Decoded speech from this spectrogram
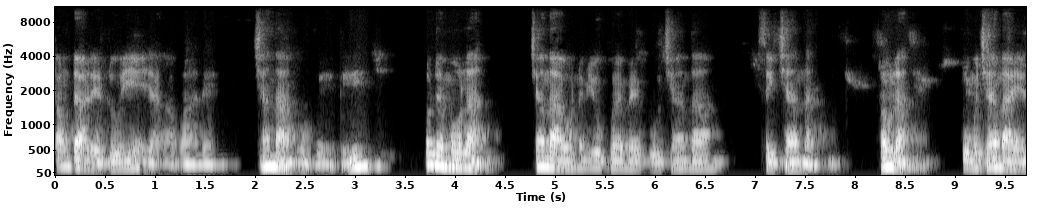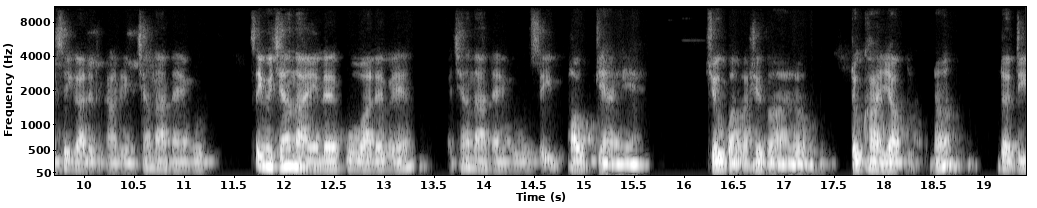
တောင့်တတဲ့လူရင်းအရာကဘာလဲ ချမ်းသာမှုပဲလေဟုတ်တယ်မို့လားချမ်းသာကိုနှမျိုးခွဲမယ်ကိုချမ်းသာစိတ်ချမ်းသာဟုတ်လားကိုမချမ်းသာရင်စိတ်ကလည်းတခါလေးမချမ်းသာနိုင်ဘူးစိတ်မချမ်းသာရင်လည်းကိုယ်ကလည်းပဲမချမ်းသာနိုင်ဘူးစိတ်ပေါက်ပြန်ရင်ရုပ်ပါမဖြစ်သွားတော့ဒုက္ခရောက်နော်တော့ဒီ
